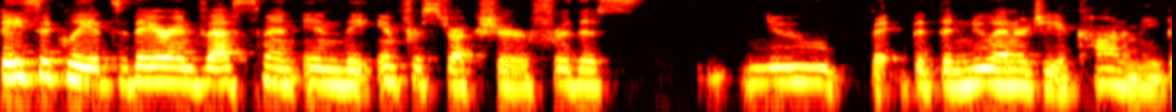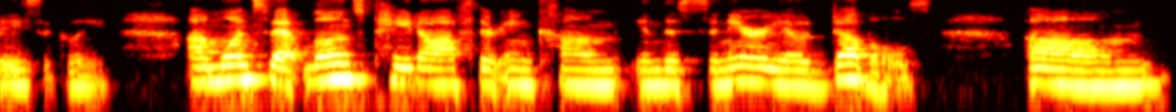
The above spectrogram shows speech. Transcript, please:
basically, it's their investment in the infrastructure for this new, but the new energy economy, basically. Um, once that loan's paid off, their income in this scenario doubles. Um,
